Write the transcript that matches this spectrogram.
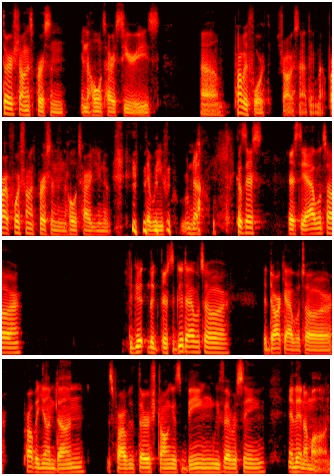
third strongest person in the whole entire series. Um, probably fourth strongest. I think about probably fourth strongest person in the whole entire unit that we've no, because there's there's the Avatar, the good the, there's the good Avatar, the Dark Avatar, probably Yundan is probably the third strongest being we've ever seen, and then Amon.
